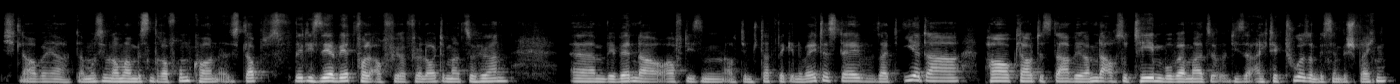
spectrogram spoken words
ich glaube, ja, da muss ich noch mal ein bisschen drauf rumkommen. Also ich glaube, es ist wirklich sehr wertvoll auch für, für Leute mal zu hören. Ähm, wir werden da auf diesem, auf dem Stadtwerk Innovators Day, seid ihr da, Power Cloud ist da, wir haben da auch so Themen, wo wir mal so diese Architektur so ein bisschen besprechen.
